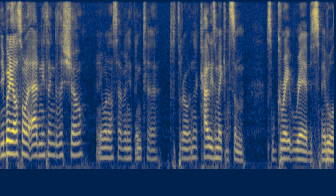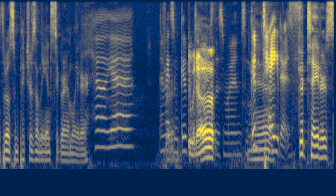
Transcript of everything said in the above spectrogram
anybody else want to add anything to this show? Anyone else have anything to, to throw in there? Kylie's making some some great ribs. Maybe we'll throw some pictures on the Instagram later. Hell yeah. I made some good Do it potatoes up. this morning. Some good Yeah. taters. Good taters,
